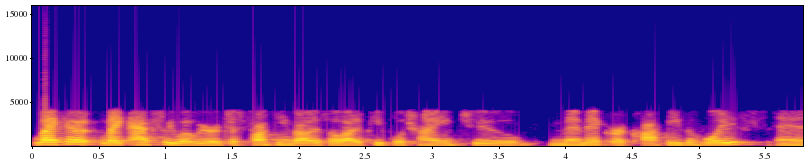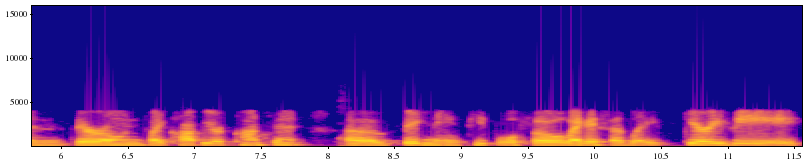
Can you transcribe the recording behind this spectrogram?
like a, like actually what we were just talking about is a lot of people trying to mimic or copy the voice and their own like copy or content of big name people. So, like I said, like Gary Vee,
